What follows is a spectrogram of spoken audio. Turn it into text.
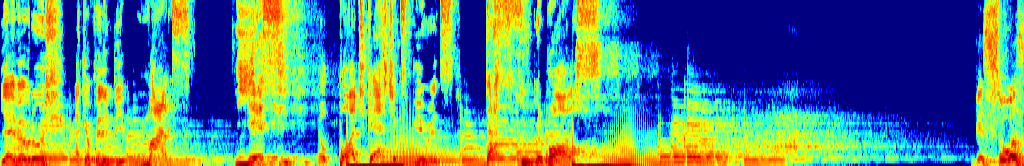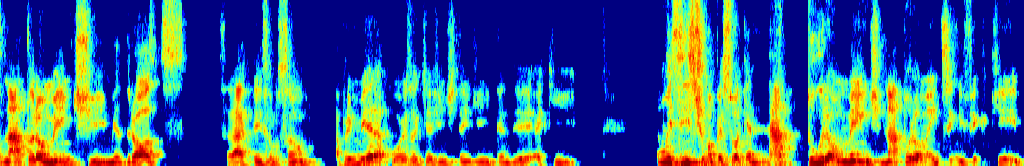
E aí, meu bruxo? Aqui é o Felipe Marx e esse é o Podcast Experience da Super Boss. Pessoas naturalmente medrosas, será que tem solução? A primeira coisa que a gente tem que entender é que não existe uma pessoa que é naturalmente, naturalmente significa que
